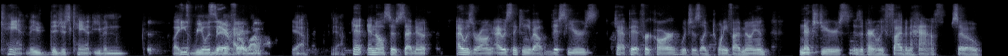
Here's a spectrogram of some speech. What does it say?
can't. They they just can't even like He's realistically there for hire a while. new- Yeah, And, and also, side note, I was wrong. I was thinking about this year's cap hit for Carr, which is like 25 million. Next year's is apparently five and a half. So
